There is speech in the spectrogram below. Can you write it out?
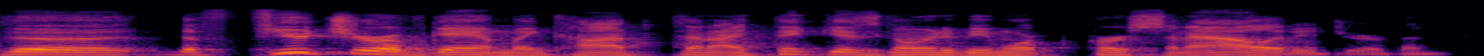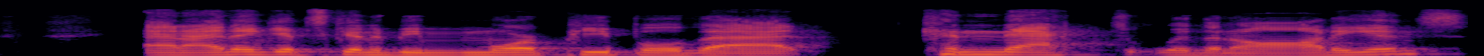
the the future of gambling content, I think, is going to be more personality driven. And I think it's going to be more people that connect with an audience.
